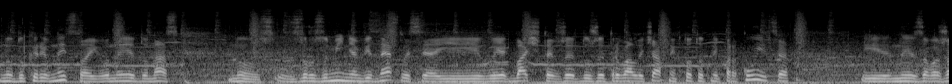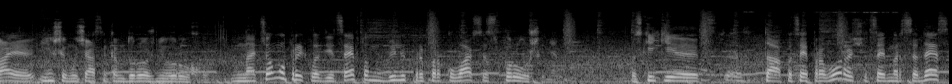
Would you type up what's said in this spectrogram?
ну, до керівництва, і вони до нас ну, з розумінням віднеслися. І ви, як бачите, вже дуже тривалий час ніхто тут не паркується і не заважає іншим учасникам дорожнього руху. На цьому прикладі цей автомобіль припаркувався з порушенням. Оскільки е, так, оцей праворуч, цей Мерседес,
